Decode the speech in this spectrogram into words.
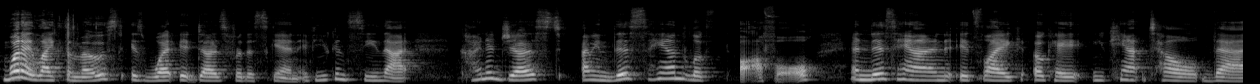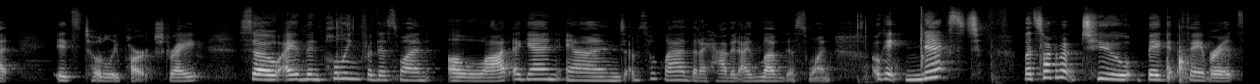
What I like the most is what it does for the skin. If you can see that kind of just, I mean, this hand looks awful. And this hand, it's like, okay, you can't tell that it's totally parched, right? So I've been pulling for this one a lot again, and I'm so glad that I have it. I love this one. Okay, next, let's talk about two big favorites.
